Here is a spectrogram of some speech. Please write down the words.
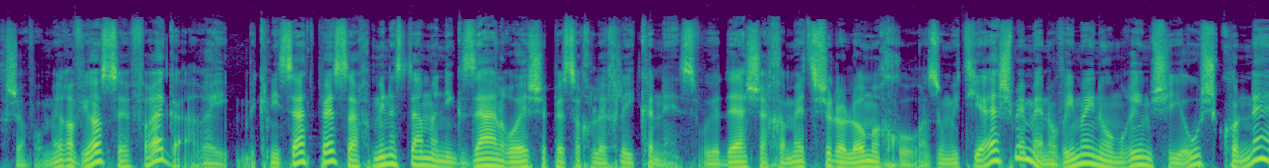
עכשיו אומר רב יוסף, רגע, הרי בכניסת פסח, מן הסתם הנגזל רואה שפסח הולך להיכנס, והוא יודע שהחמץ החמץ שלו לא מכור, אז הוא מתייאש ממנו, ואם היינו אומרים שייאוש קונה,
